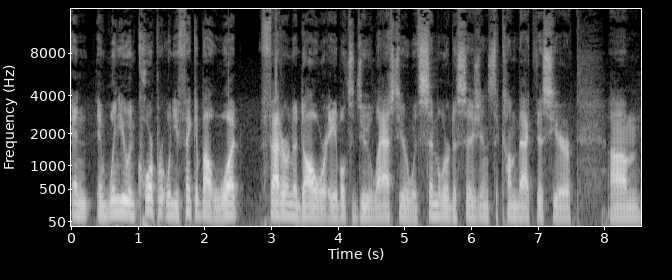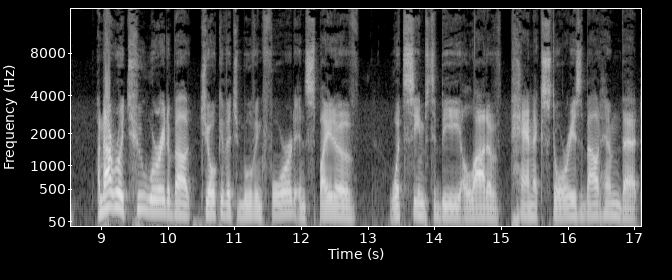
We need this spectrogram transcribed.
and and when you incorporate when you think about what Federer and Nadal were able to do last year with similar decisions to come back this year. Um, I'm not really too worried about Djokovic moving forward, in spite of what seems to be a lot of panic stories about him that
